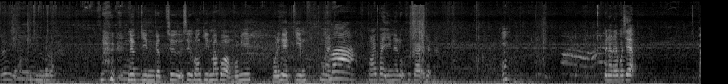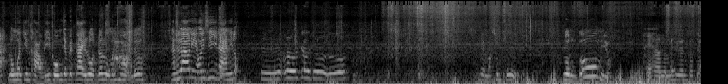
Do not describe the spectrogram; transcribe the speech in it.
เรื่องอย่าให้กินไม่ดอกแนวกินกับชื่อชื่อของกินมาพร้อมบ่มีบริเหตุกินเมื่อยถอยไปอีกในลูกคือไก่เถอะอื้อเป็นอะไรบ่แซ่บมาลงมากินข้าววีผมจะไปใกล้รถเด้อลูกมันหอนเด้ออะเธอเอานี่โอ้ยซี่ร้านนี้ลูก เล่นมักชมพู่หล่นก้มอยู่ให้ห้ามน้ำเลือดเพื่อนก็จะ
